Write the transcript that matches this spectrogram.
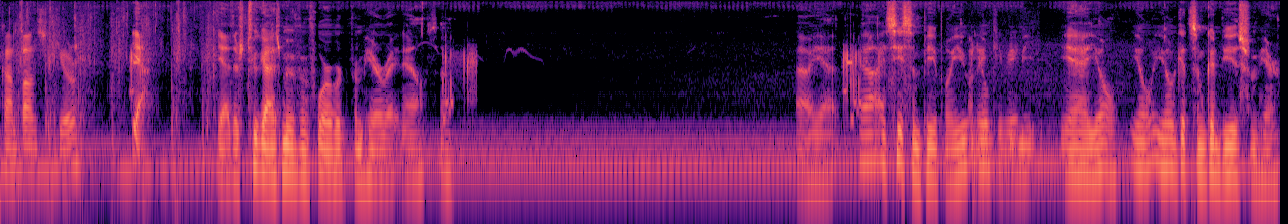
Compound secure? Yeah, Yeah, there's two guys moving forward from here right now. So. Oh yeah, yeah. I see some people. You, you'll, you- yeah, you'll you'll you'll get some good views from here.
